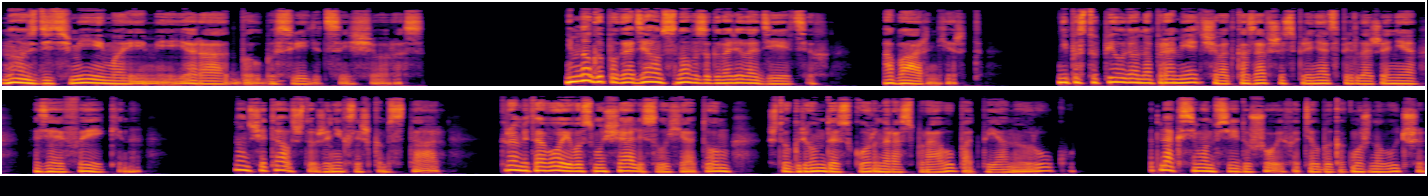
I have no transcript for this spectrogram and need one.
Но с детьми моими я рад был бы свидеться еще раз. Немного погодя, он снова заговорил о детях, о Барньерд. Не поступил ли он опрометчиво, отказавшись принять предложение хозяя Фейкина? Но он считал, что жених слишком стар. Кроме того, его смущали слухи о том, что Грюнде скоро на расправу под пьяную руку. Однако Симон всей душой хотел бы как можно лучше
